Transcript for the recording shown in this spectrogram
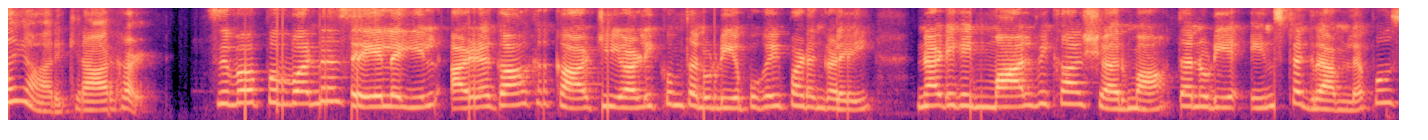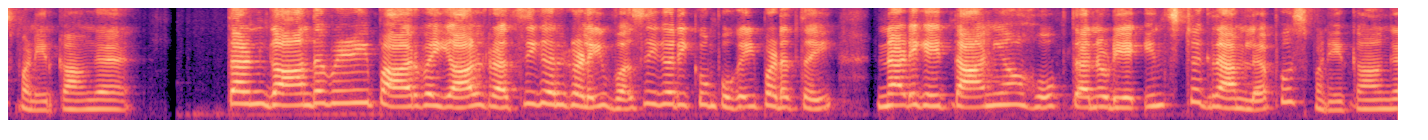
தயாரிக்கிறார்கள். சிவப்பு வண்ண சேலையில் அழகாக காட்சி அளிக்கும் தன்னுடைய புகைப்படங்களை நடிகை மால்விகா சர்மா தன்னுடைய இன்ஸ்டாகிராம்ல போஸ்ட் பண்ணியிருக்காங்க தன் காந்தவிழி பார்வையால் ரசிகர்களை வசீகரிக்கும் புகைப்படத்தை நடிகை தானியா ஹோப் தன்னுடைய இன்ஸ்டாகிராம்ல போஸ்ட் பண்ணியிருக்காங்க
